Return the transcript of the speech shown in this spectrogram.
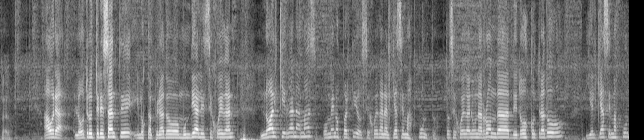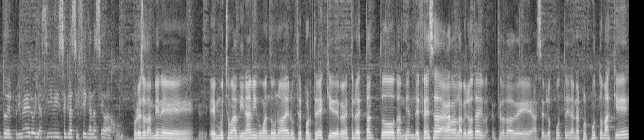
Claro. Ahora, lo otro interesante, los campeonatos mundiales se juegan no al que gana más o menos partidos, se juegan al que hace más puntos. Entonces juegan una ronda de todos contra todos y el que hace más puntos es el primero y así se clasifican hacia abajo. Por eso también eh, es mucho más dinámico cuando uno va a ver un 3x3 que de repente no es tanto también defensa, agarra la pelota y trata de hacer los puntos y ganar por punto más que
